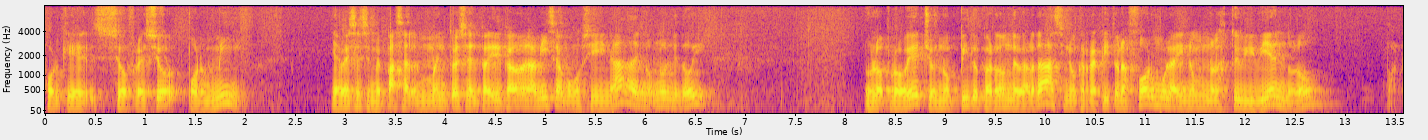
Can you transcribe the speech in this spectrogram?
porque se ofreció por mí, y a veces se me pasa el momento ese del pedir perdón en la misa como si nada, no, no le doy. No lo aprovecho, no pido perdón de verdad, sino que repito una fórmula y no, no la estoy viviendo, ¿no? Bueno,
